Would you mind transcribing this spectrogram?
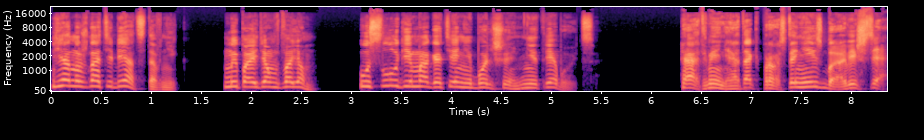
«Я нужна тебе, отставник. Мы пойдем вдвоем. Услуги мага тени больше не требуются». «От меня так просто не избавишься»,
